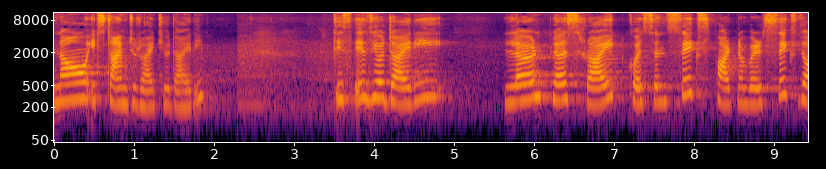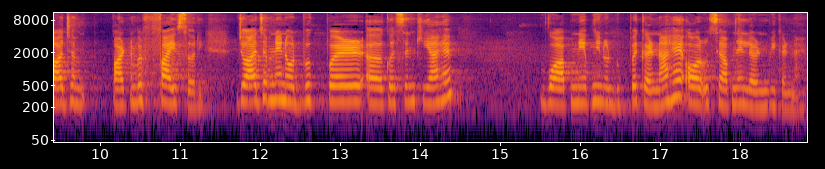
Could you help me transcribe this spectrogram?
Now it's time to write your diary this is your diary learn plus write question six part number six जो आज हम पार्ट नंबर फाइव सॉरी जो आज हमने नोटबुक पर क्वेश्चन uh, किया है वो आपने अपनी नोटबुक पर करना है और उससे आपने लर्न भी करना है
